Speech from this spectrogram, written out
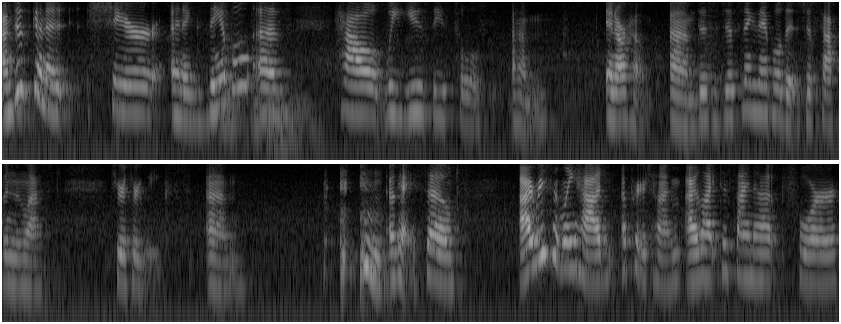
I'm just going to share an example of how we use these tools um, in our home. Um, this is just an example that's just happened in the last two or three weeks. Um, okay, so I recently had a prayer time. I like to sign up for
